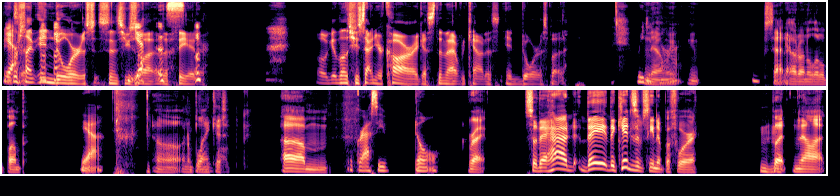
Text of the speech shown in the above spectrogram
Yeah. First time indoors since you saw it in the theater. Oh, unless you sat in your car, I guess then that would count as indoors. But we did no, not. we, we sat out on a little bump Yeah, uh, on a blanket. Um, the grassy knoll. right. So they had they the kids have seen it before, Mhm. but not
